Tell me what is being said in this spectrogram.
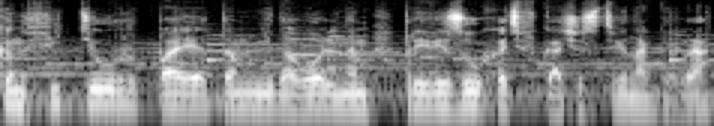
Конфитюр поэтам недовольным Привезу хоть в качестве наград.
